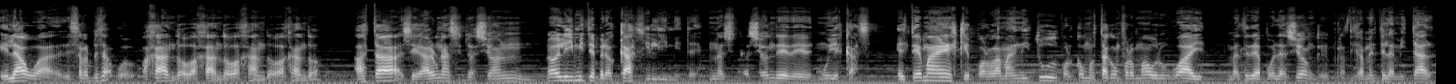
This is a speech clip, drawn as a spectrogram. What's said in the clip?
el agua de esa represa fue bajando, bajando, bajando, bajando, hasta llegar a una situación, no límite, pero casi límite, una situación de, muy escasa. El tema es que por la magnitud, por cómo está conformado Uruguay en materia de población, que prácticamente la mitad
